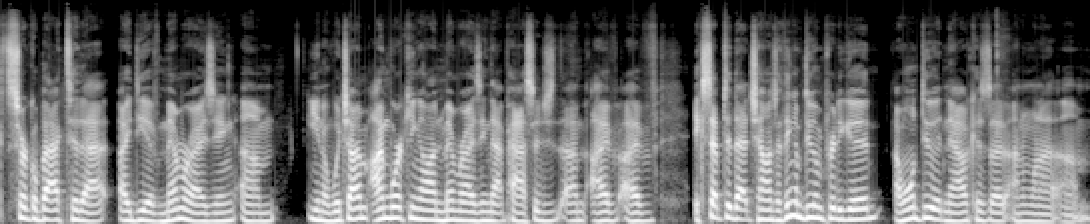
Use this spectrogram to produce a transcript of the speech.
circle back to that idea of memorizing. Um, you know, which I'm I'm working on memorizing that passage. Um, I've I've accepted that challenge. I think I'm doing pretty good. I won't do it now because I, I, don't want to.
